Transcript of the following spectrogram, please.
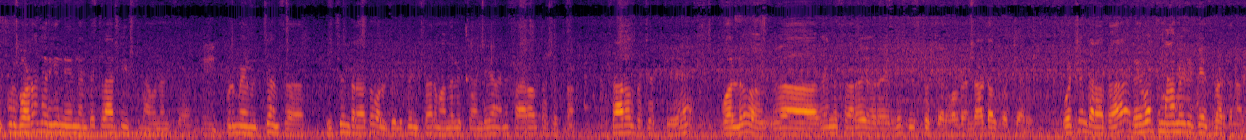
ఇప్పుడు గొడవ జరిగింది ఏంటంటే క్లారిటీ ఇస్తున్నామనండి సార్ ఇప్పుడు మేము ఇచ్చాం సార్. ఇచ్చిన తర్వాత వాళ్ళు పిలిపించి సార్ మందలు ఇచ్చండి అని సార్ వాళ్ళతో చెప్తాం. సార్ వాళ్ళతో చెప్తే వాళ్ళు వేణు సార్ ఎవరో వెళ్ళి తీసుకొచ్చారు వాళ్ళు రెండు ఆటోలకు వచ్చారు. వచ్చిన తర్వాత రివర్స్ మా మీద కేసు పెడుతున్నారు.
